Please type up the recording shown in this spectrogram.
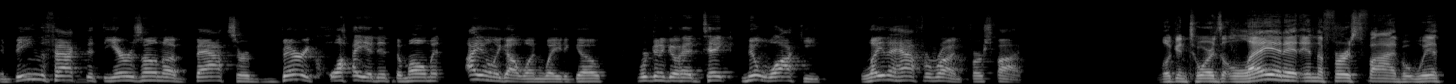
and being the fact that the Arizona bats are very quiet at the moment, I only got one way to go. We're going to go ahead and take Milwaukee, lay the half a run, first five. Looking towards laying it in the first five with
